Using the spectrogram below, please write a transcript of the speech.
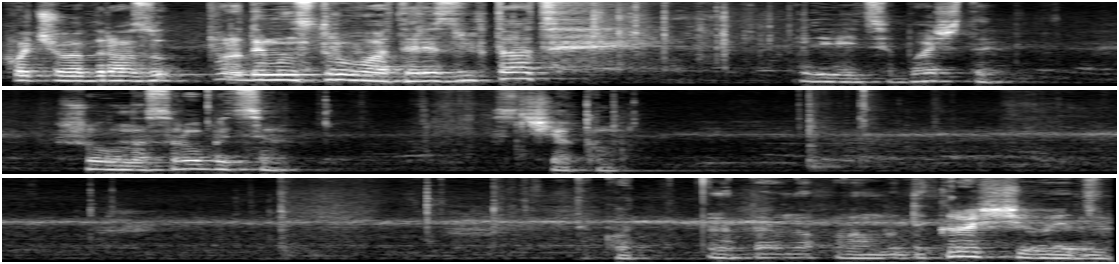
Хочу одразу продемонструвати результат. Дивіться, бачите, що у нас робиться з чеком. Так от, напевно, вам буде краще видно.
